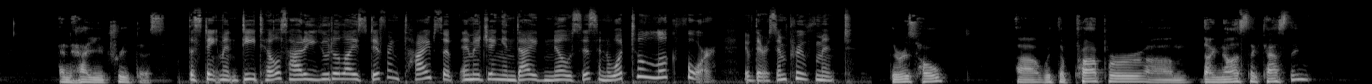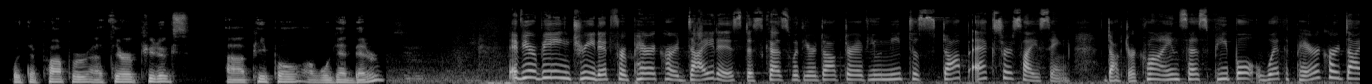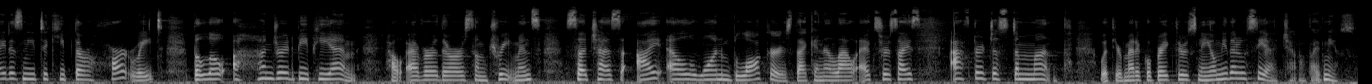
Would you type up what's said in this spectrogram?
and how you treat this. The statement details how to utilize different types of imaging and diagnosis and what to look for if there's improvement. There is hope uh, with the proper um, diagnostic testing, with the proper uh, therapeutics uh, people uh, will get better. If you're being treated for pericarditis, discuss with your doctor if you need to stop exercising. Dr. Klein says people with pericarditis need to keep their heart rate below 100 BPM. However, there are some treatments such as IL-1 blockers that can allow exercise after just a month. With your medical breakthroughs, Naomi De Lucia, Channel 5 News.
